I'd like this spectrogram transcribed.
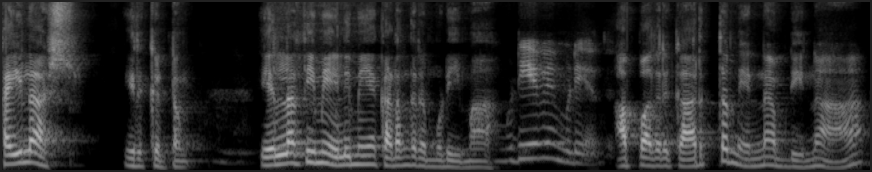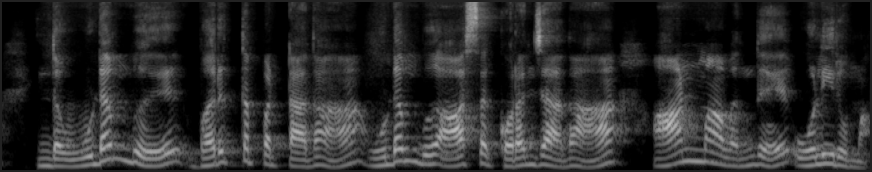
கைலாஷ் இருக்கட்டும் எல்லாத்தையுமே எளிமையா கடந்துட முடியுமா? முடியவே முடியாது. அப்ப அதற்கு அர்த்தம் என்ன அப்படின்னா இந்த உடம்பு வருத்தப்பட்டாதான் உடம்பு ஆசை குறைஞ்சாதான் ஆன்மா வந்து ஒளிருமா?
